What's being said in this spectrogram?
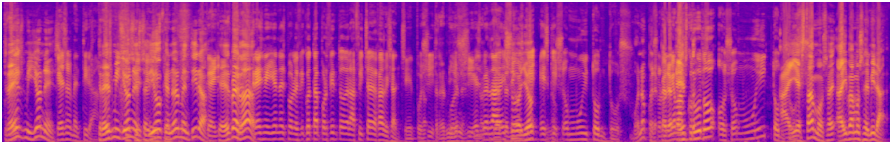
Tres millones. Que eso es mentira. Tres millones, Sí, sí, te sí, digo sí. que no es mentira, que, Que- es verdad. 3 millones por el 50% de la ficha de Javi Sánchez. Pues No, sí, tres pues millones. si es No, verdad eso, es, que, es que son muy tontos. Bueno, O pero- se pero llevan esto- crudo o son muy tontos. Ahí estamos, ahí, ahí vamos a ir. Mira,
